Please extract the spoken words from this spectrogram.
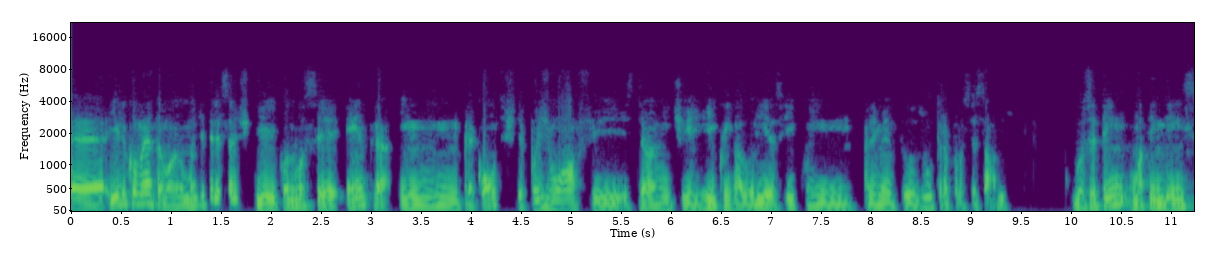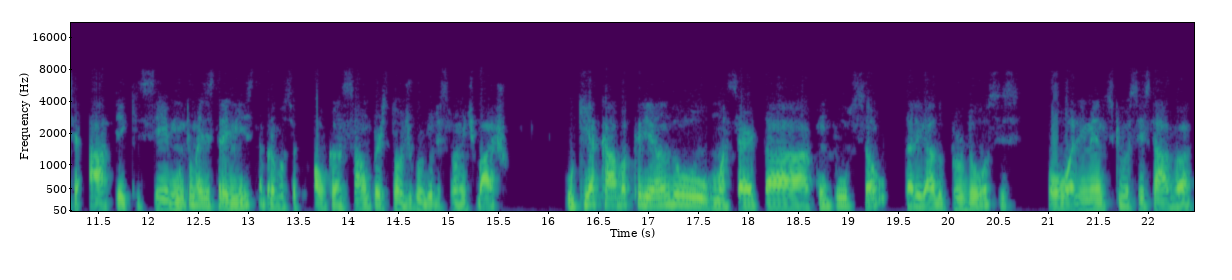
É, e ele comenta, mano, muito interessante que quando você entra em pré-contest, depois de um off extremamente rico em calorias, rico em alimentos ultraprocessados, você tem uma tendência a ter que ser muito mais extremista para você alcançar um percentual de gordura extremamente baixo, o que acaba criando uma certa compulsão, tá ligado, por doces ou alimentos que você estava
